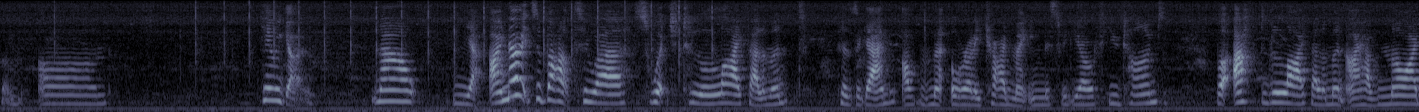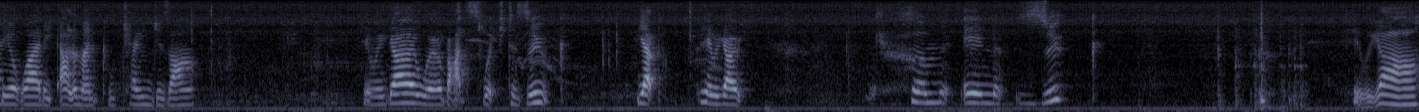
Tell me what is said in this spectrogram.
Come on. Here we go. Now, yeah, I know it's about to uh, switch to life element, because again, I've already tried making this video a few times. But after the life element, I have no idea where the elemental changes are. Here we go, we're about to switch to Zook. Yep, here we go. Come in Zook. Here we are.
